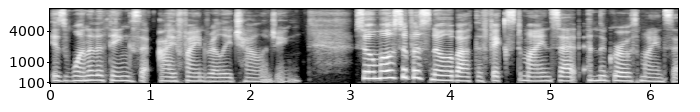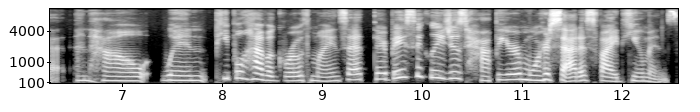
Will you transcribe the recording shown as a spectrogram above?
is one of the things that I find really challenging. So, most of us know about the fixed mindset and the growth mindset, and how when people have a growth mindset, they're basically just happier, more satisfied humans.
